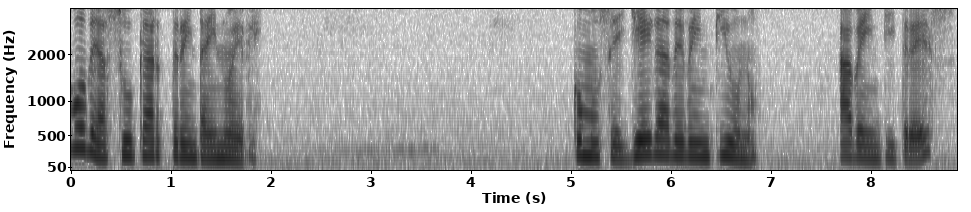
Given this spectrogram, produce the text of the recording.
Cubo de azúcar 39. ¿Cómo se llega de 21 a 23?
